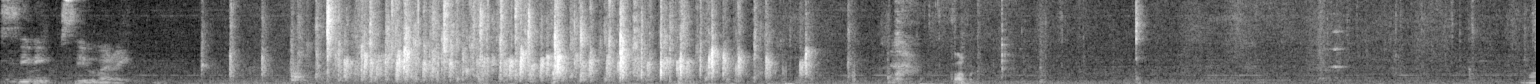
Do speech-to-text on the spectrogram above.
Sini Silveri. Kolme. Moi.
